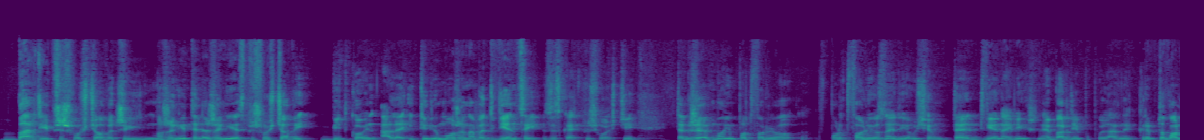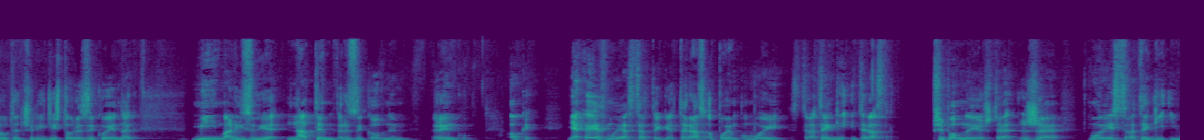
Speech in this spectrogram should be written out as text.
bardziej przyszłościowe, czyli może nie tyle, że nie jest przyszłościowy Bitcoin, ale Ethereum może nawet więcej zyskać w przyszłości. Także w moim portfolio, w portfolio znajdują się te dwie największe, najbardziej popularne kryptowaluty, czyli gdzieś to ryzyko jednak minimalizuje na tym ryzykownym rynku. Ok, jaka jest moja strategia? Teraz opowiem o mojej strategii i teraz tak. Przypomnę jeszcze, że w mojej strategii i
